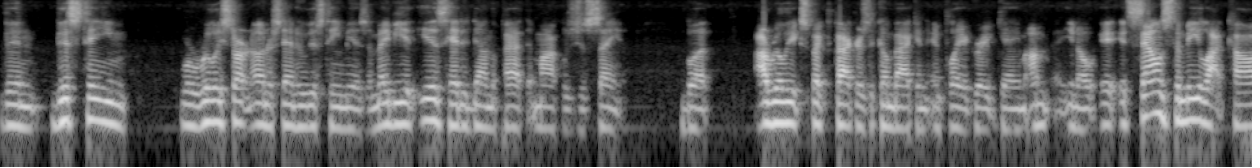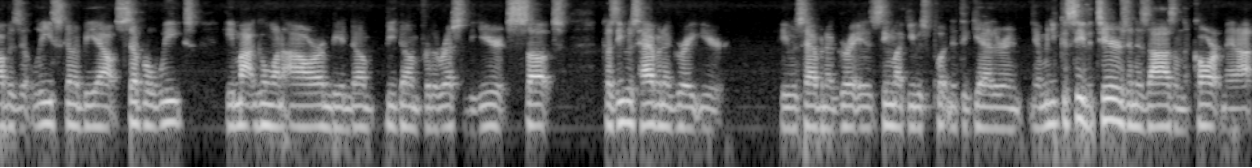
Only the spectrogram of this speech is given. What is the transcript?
then this team, we're really starting to understand who this team is. And maybe it is headed down the path that Mike was just saying. But I really expect the Packers to come back and, and play a great game. I'm, you know, it, it sounds to me like Cobb is at least going to be out several weeks. He might go on IR and be done, be done for the rest of the year. It sucks because he was having a great year. He was having a great. It seemed like he was putting it together, and, and when you could see the tears in his eyes on the cart, man, I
